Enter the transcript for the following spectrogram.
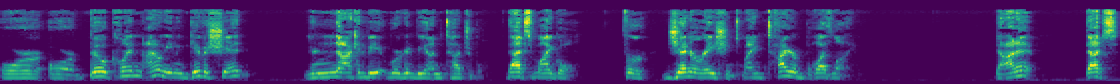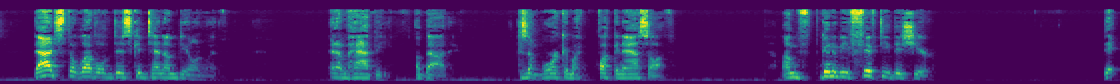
or or Bill Clinton. I don't even give a shit. You're not going to be, we're going to be untouchable. That's my goal. for generations, my entire bloodline. Got it? That's that's the level of discontent I'm dealing with. And I'm happy about it because I'm working my fucking ass off. I'm going to be 50 this year. The,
